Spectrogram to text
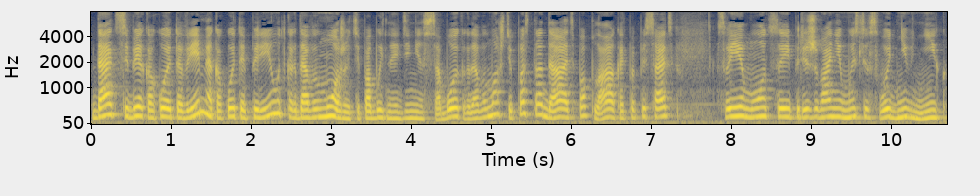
дать себе какое-то время, какой-то период, когда вы можете побыть наедине с собой, когда вы можете пострадать, поплакать, пописать свои эмоции, переживания, мысли в свой дневник,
